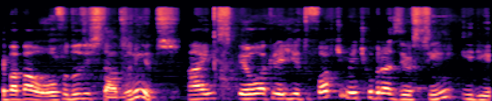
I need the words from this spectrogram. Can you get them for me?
é baba-ovo dos Estados Unidos. Mas eu acredito fortemente que o Brasil sim iria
